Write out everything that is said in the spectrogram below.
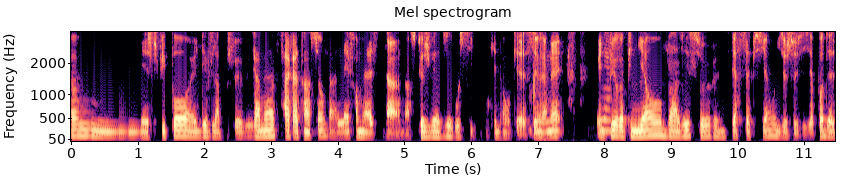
mais je ne suis pas un développeur. Je veux vraiment faire attention dans l'information, dans, ce que je vais dire aussi. donc, c'est vraiment une pure opinion basée sur une perception. Il n'y a, pas de,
